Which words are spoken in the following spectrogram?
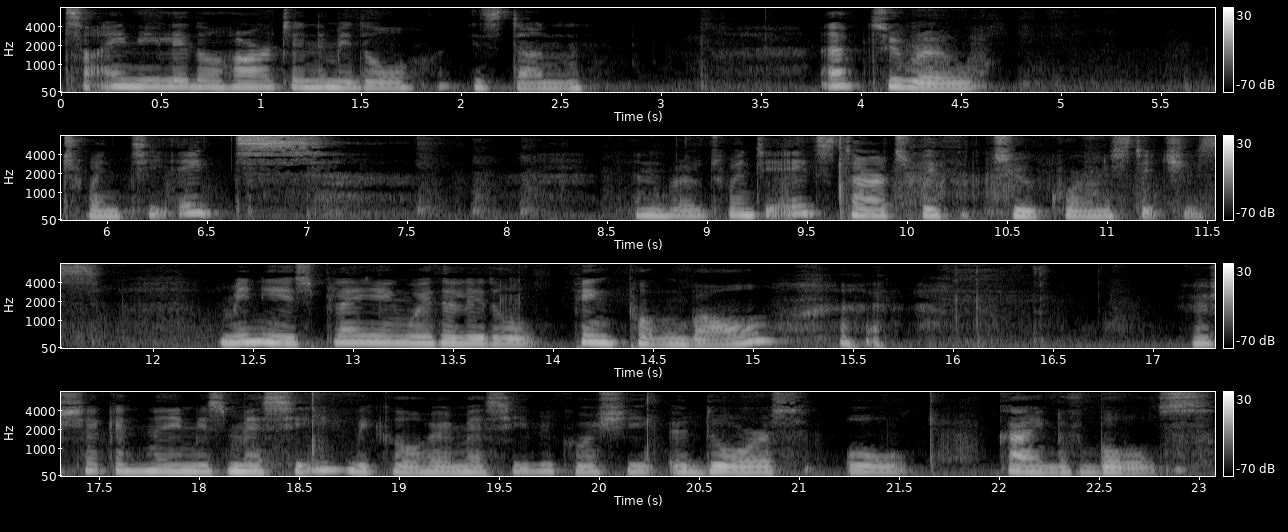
tiny little heart in the middle is done. Up to row 28 and row 28 starts with two corner stitches Minnie is playing with a little ping pong ball Her second name is Messi. We call her Messi because she adores all kind of balls.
